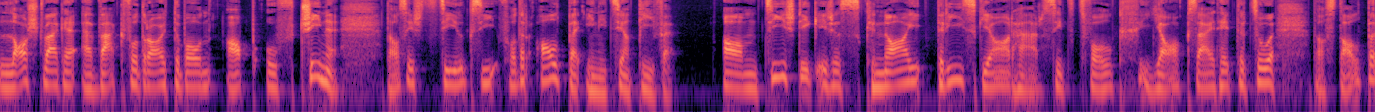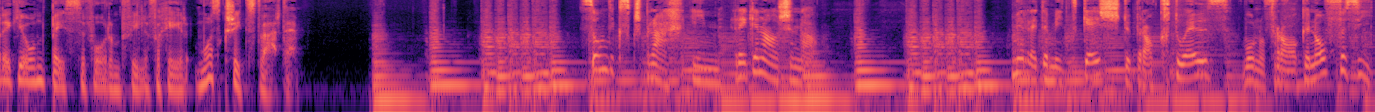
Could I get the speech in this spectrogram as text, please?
Lastwagen weg von der Autobahn ab auf die Schiene. Das war das Ziel der Alpeninitiative. Am Dienstag ist es genau 30 Jahre her, seit das Volk Ja gesagt hat dazu, dass die Alpenregion besser vor dem vielen Verkehr geschützt werden muss. Sonntagsgespräch im Regionaljournal. Wir reden mit Gästen über Aktuelles, wo noch Fragen offen sind,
